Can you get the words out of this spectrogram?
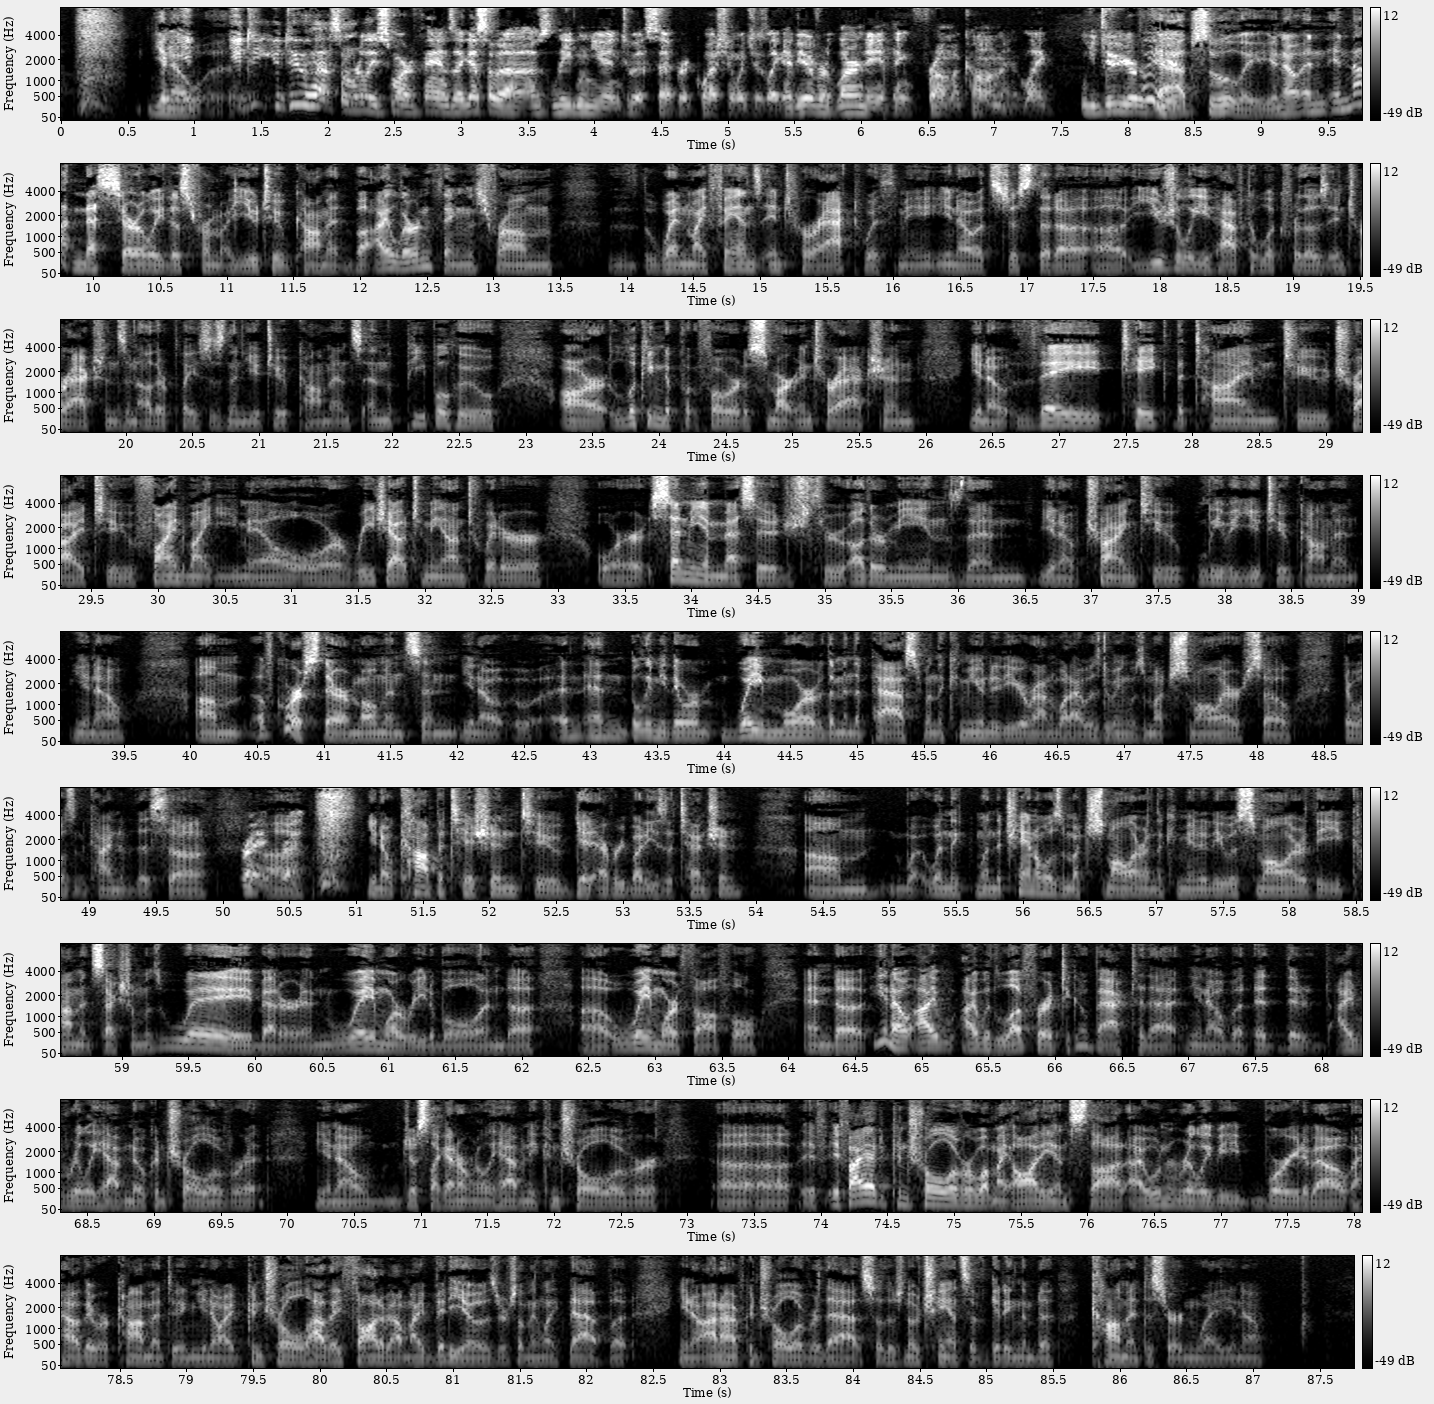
you know you, you, do, you do have some really smart fans. I guess i was leading you into a separate question which is like have you ever learned anything from a comment? Like you do your oh, yeah absolutely. You know and and not necessarily just from a youtube comment but i learn things from when my fans interact with me, you know, it's just that uh, uh, usually you have to look for those interactions in other places than YouTube comments. And the people who are looking to put forward a smart interaction, you know, they take the time to try to find my email or reach out to me on Twitter or send me a message through other means than, you know, trying to leave a YouTube comment, you know. Um, of course, there are moments, and you know, and and believe me, there were way more of them in the past when the community around what I was doing was much smaller. So there wasn't kind of this, uh, right, uh, right. you know, competition to get everybody's attention. Um, when the when the channel was much smaller and the community was smaller, the comment section was way better and way more readable and uh, uh, way more thoughtful. And uh, you know, I I would love for it to go back to that, you know, but it, there, I really have no control over it. You know, just like I don't really have any control over uh, uh, if if I had control over what my audience thought, I wouldn't really be worried about how they were commenting. You know, I'd control how they thought about my videos or something like that. But you know, I don't have control over that, so there's no chance of getting them to comment a certain way. You know.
